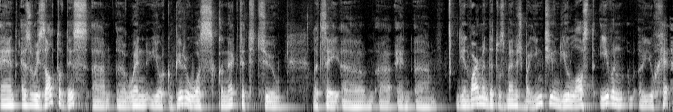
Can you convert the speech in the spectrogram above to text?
And as a result of this, um, uh, when your computer was connected to, let's say, um, uh, an, um, the environment that was managed by Intune, you lost even uh, you ha-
